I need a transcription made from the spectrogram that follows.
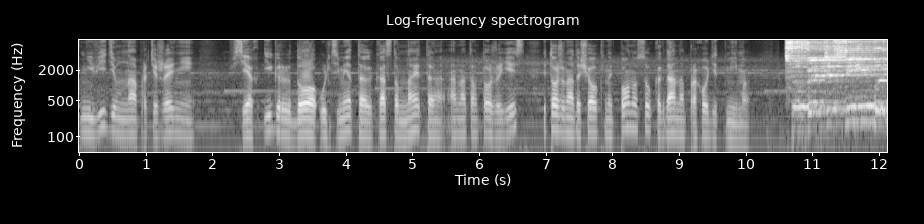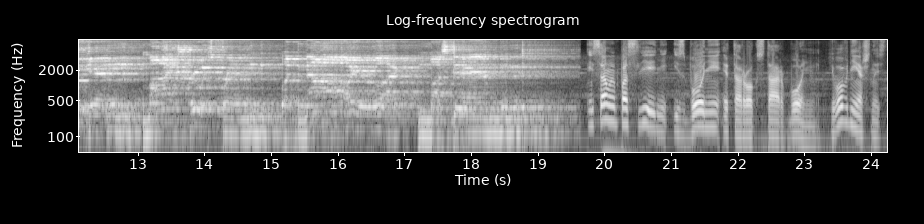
не видим на протяжении всех игр до Ультимета Custom Night. Она там тоже есть. И тоже надо щелкнуть по носу, когда она проходит мимо. So good to see you again, my truest friend. But now your life must end. И самый последний из Бонни это Rockstar Бонни. Его внешность.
